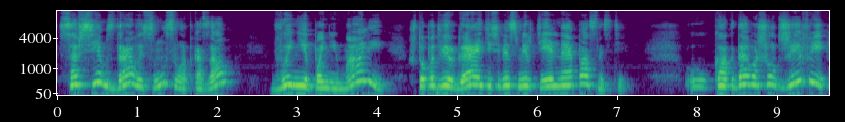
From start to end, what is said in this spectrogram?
совсем здравый смысл отказал? Вы не понимали, что подвергаете себе смертельной опасности?» «Когда вошел Джеффри,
